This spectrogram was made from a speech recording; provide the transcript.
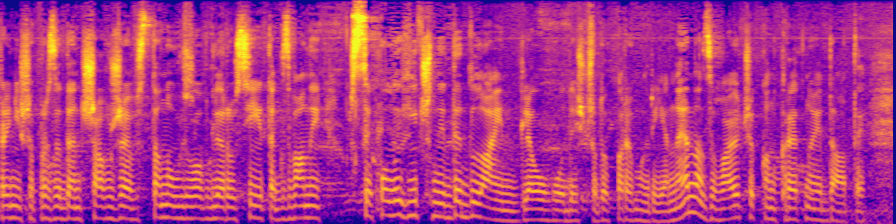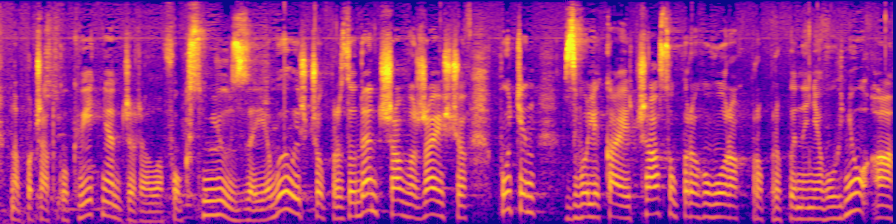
Раніше президент США вже встановлював для Росії так званий психологічний дедлайн для угоди щодо перемир'я, не називаючи конкретної дати. На початку квітня джерела Fox News заявили, що президент США вважає, що Путін зволікає час у переговорах про припинення вогню. А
